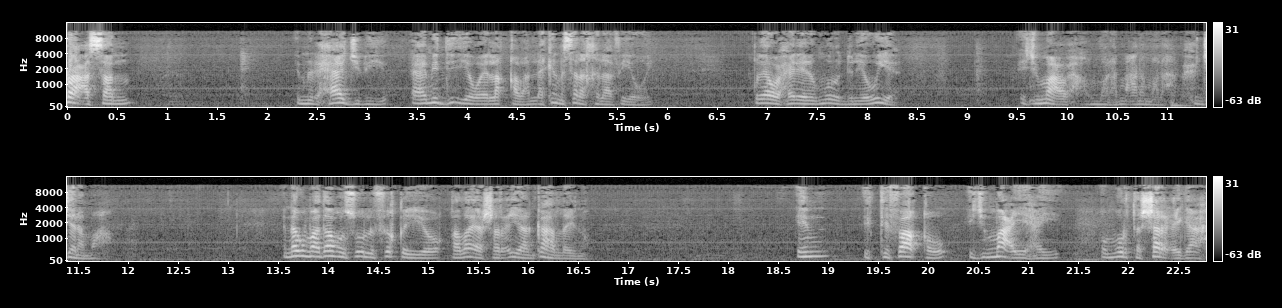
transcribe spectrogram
raacsan ibn alxaajib iyo aamidi iyo way la qabaan lakiin masala khilaafiya wey qolyaha waxay leeyihiin umuur dunyawiya ijmaac wax mala macno ma laha xujana ma aha. Innagu maadaama usuul fiqi iyo qadaaya sharciya aan ka hadlayno in itifaaqu ijmaac yahay umuurta sharciga ah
